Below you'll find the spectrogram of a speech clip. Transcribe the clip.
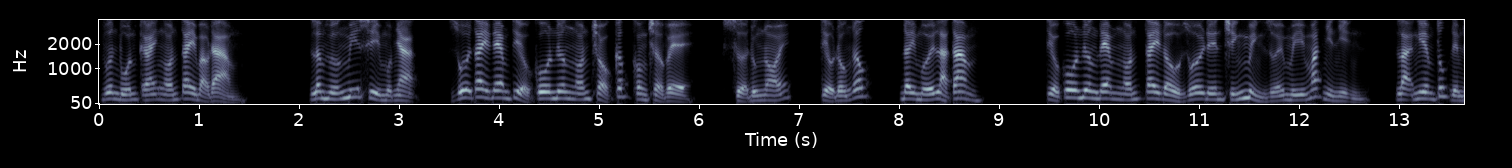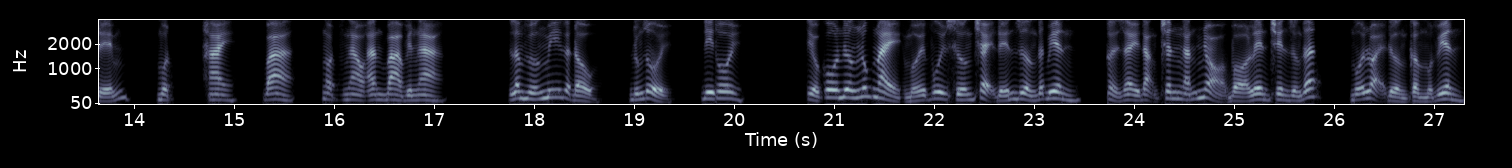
vươn bốn cái ngón tay bảo đảm. Lâm hướng Mỹ xì một nhạc, duỗi tay đem tiểu cô nương ngón trỏ cấp cong trở về, sửa đúng nói, tiểu đồng đốc, đây mới là tam. Tiểu cô nương đem ngón tay đầu dối đến chính mình dưới mí mắt nhìn nhìn, lại nghiêm túc đếm đếm, một, hai, ba, ngọt ngào ăn ba viên Nga. Lâm hướng Mỹ gật đầu, đúng rồi, đi thôi. Tiểu cô nương lúc này mới vui sướng chạy đến giường đất biên, khởi dày đặng chân ngắn nhỏ bò lên trên giường đất, mỗi loại đường cầm một viên.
